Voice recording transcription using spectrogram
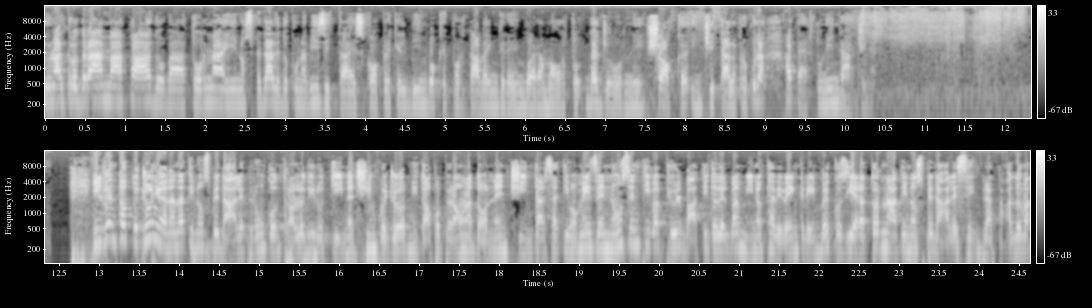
un altro dramma a Padova, torna in ospedale dopo una visita e scopre che il bimbo che portava in grembo era morto da giorni. Shock in città, la procura ha aperto un'indagine. Il 28 giugno era andata in ospedale per un controllo di routine. Cinque giorni dopo, però, una donna incinta al settimo mese non sentiva più il battito del bambino che aveva in grembo e così era tornata in ospedale, sempre a Padova.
